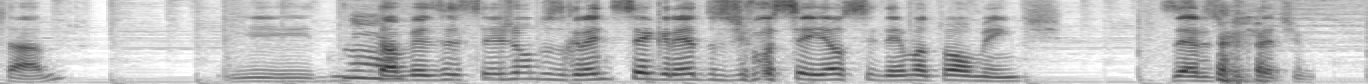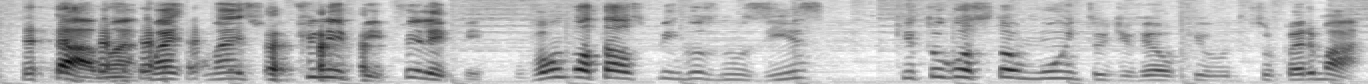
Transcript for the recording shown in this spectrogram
sabe? E É. talvez esse seja um dos grandes segredos de você ir ao cinema atualmente. Zero expectativa. Tá, mas, mas, mas, Felipe, Felipe, vamos botar os pingos nos is, que tu gostou muito de ver o filme do Super Mario.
